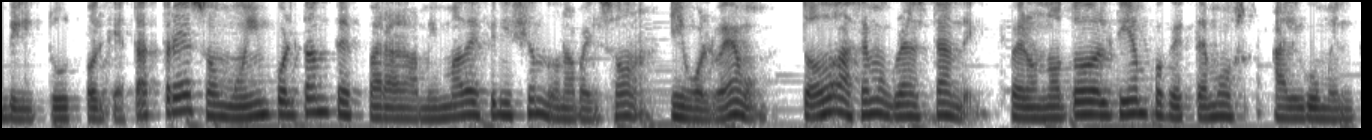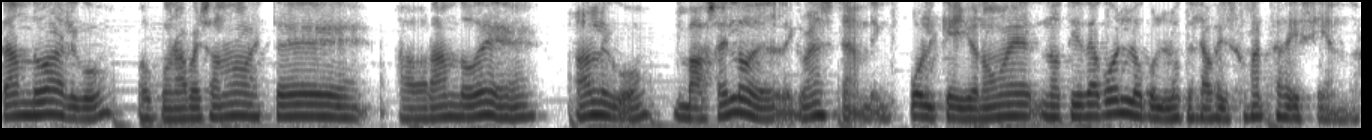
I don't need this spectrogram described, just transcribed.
virtud, porque estas tres son muy importantes para la misma definición de una persona. Y volvemos, todos hacemos grandstanding, pero no todo el tiempo que estemos argumentando algo o que una persona nos esté hablando de algo, va a ser lo del grandstanding, porque yo no, me, no estoy de acuerdo con lo que la persona está diciendo.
